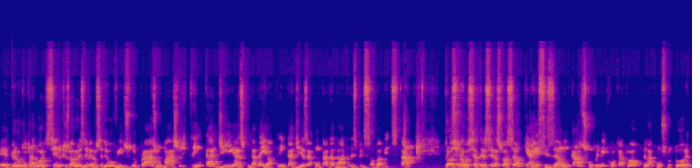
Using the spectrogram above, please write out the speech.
é, pelo comprador, sendo que os valores deverão ser devolvidos no prazo máximo de 30 dias, cuidado aí, ó, 30 dias a contar da data da expedição do habites, tá? Trouxe para você a terceira situação, que é a rescisão em caso de descumprimento contratual pela construtora.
